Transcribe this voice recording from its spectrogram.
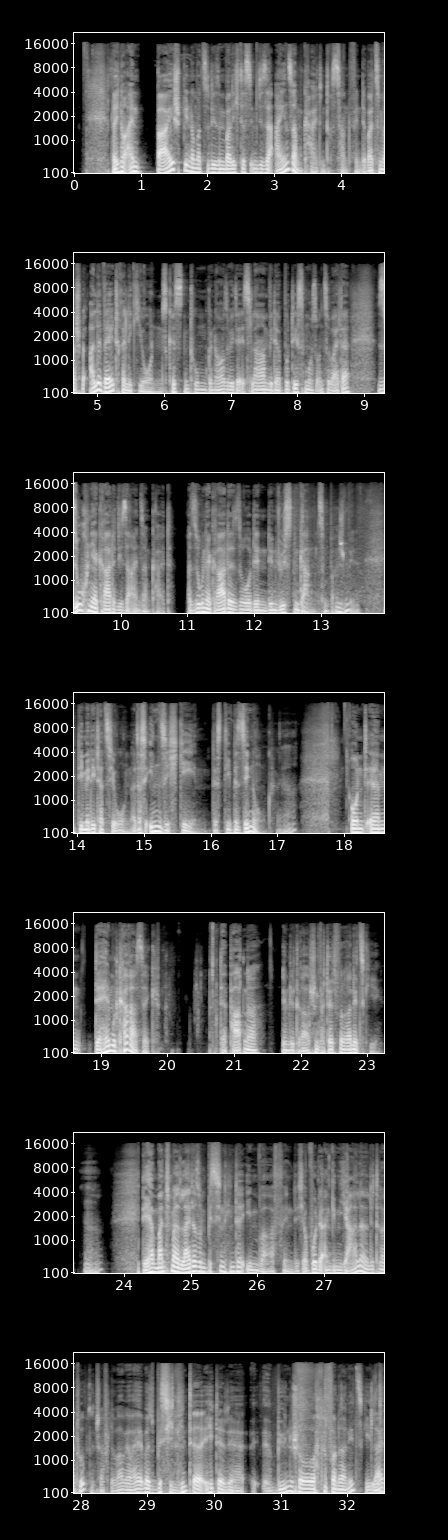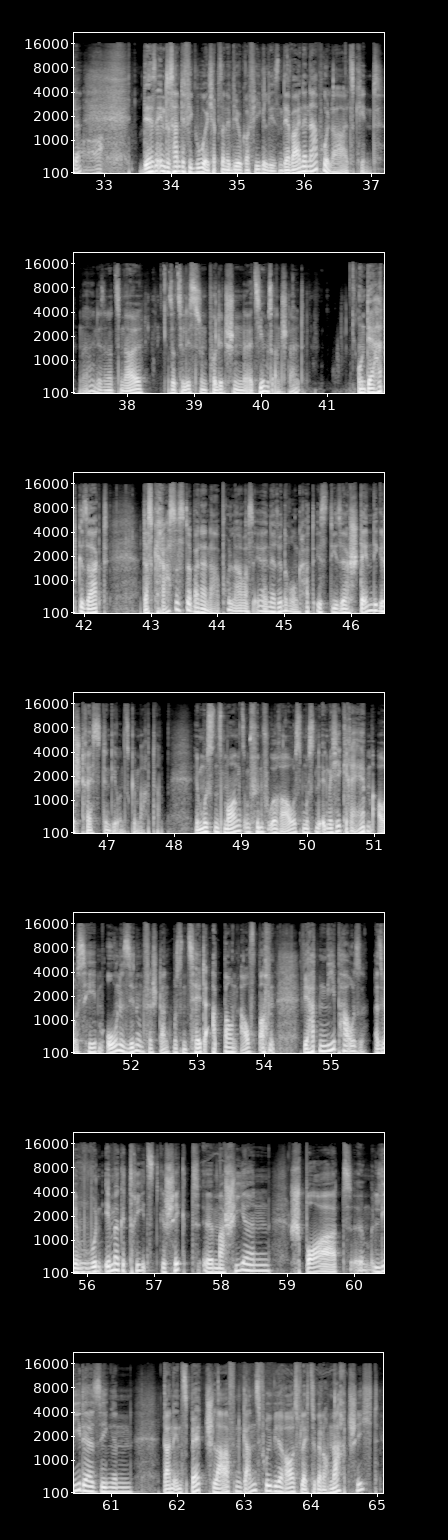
Vielleicht noch ein Beispiel nochmal zu diesem, weil ich das eben diese Einsamkeit interessant finde, weil zum Beispiel alle Weltreligionen, das Christentum genauso wie der Islam, wie der Buddhismus und so weiter, suchen ja gerade diese Einsamkeit. Also suchen ja gerade so den, den Wüstengang zum Beispiel, die Meditation, also das In sich gehen, das die Besinnung. Ja? Und ähm, der Helmut Karasek, der Partner im literarischen Quartett von Ranitzky, ja, der manchmal leider so ein bisschen hinter ihm war, finde ich, obwohl er ein genialer Literaturwissenschaftler war. Er war ja immer so ein bisschen hinter, hinter der äh, Bühnenshow von Ranitzky, leider. Der ist eine interessante Figur. Ich habe seine Biografie gelesen. Der war in der Napola als Kind, ne, in dieser nationalsozialistischen politischen Erziehungsanstalt. Und der hat gesagt, das krasseste bei der Napola, was er in Erinnerung hat, ist dieser ständige Stress, den die uns gemacht haben. Wir mussten es morgens um 5 Uhr raus, mussten irgendwelche Gräben ausheben, ohne Sinn und Verstand, mussten Zelte abbauen, aufbauen. Wir hatten nie Pause. Also wir wurden immer getriezt, geschickt, äh, marschieren, Sport, äh, Lieder singen, dann ins Bett, schlafen, ganz früh wieder raus, vielleicht sogar noch Nachtschicht.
